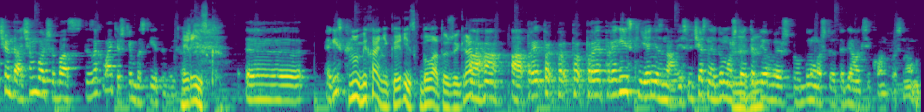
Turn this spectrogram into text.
Чем, да, чем больше баз ты захватишь, тем быстрее ты выиграешь. Риск. Э, риск? Ну, механика риск была тоже игра. Ага, а, про, про, про, про, про риск я не знал. Если честно, я думал, что mm-hmm. это первое, что было, что это Galaxy Conquest. Ну,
